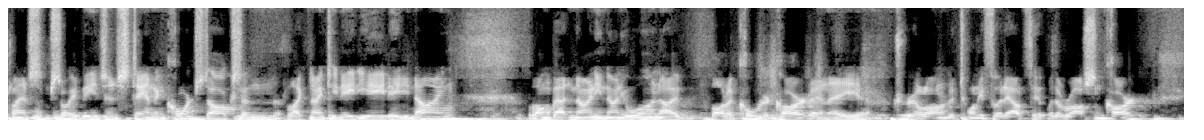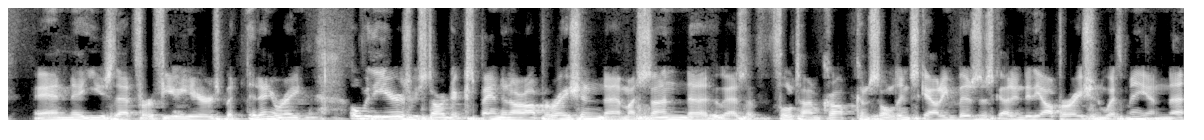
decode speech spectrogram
plant some soybeans in standing corn stalks in like 1988, 89. Along about 90, 91, I bought a Coulter cart and a uh, drill on it, a 20-foot outfit with a Rawson cart, and used that for a few years. But at any rate, over the years, we started expanding our operation. Uh, my son, uh, who has a full-time crop consulting scouting business, got into the operation with me, and uh,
